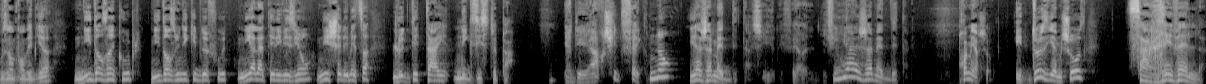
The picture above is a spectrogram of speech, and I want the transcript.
Vous entendez bien Ni dans un couple, ni dans une équipe de foot, ni à la télévision, ni chez les médecins. Le détail n'existe pas. Il y a des archis de faits. Non, il n'y a jamais de détails. il n'y a jamais de détails. Première chose. Et deuxième chose, ça révèle.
